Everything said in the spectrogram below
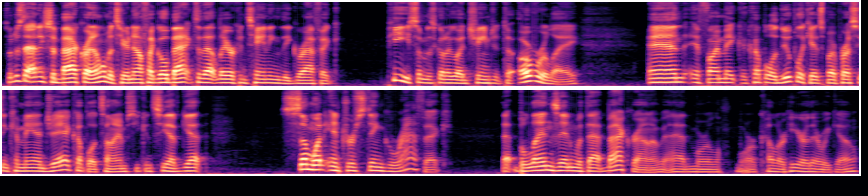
so just adding some background elements here. Now, if I go back to that layer containing the graphic piece, I'm just going to go ahead and change it to overlay. And if I make a couple of duplicates by pressing Command J a couple of times, you can see I've got somewhat interesting graphic that blends in with that background. I'm going to add more, more color here. There we go.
